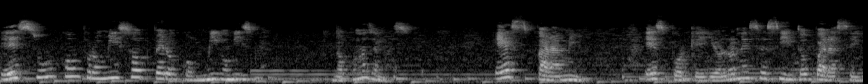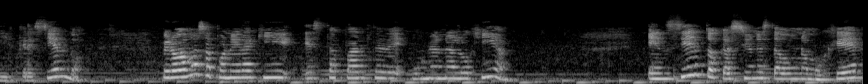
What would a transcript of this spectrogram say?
Es un compromiso pero conmigo mismo, no con los demás. Es para mí, es porque yo lo necesito para seguir creciendo. Pero vamos a poner aquí esta parte de una analogía. En cierta ocasión estaba una mujer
